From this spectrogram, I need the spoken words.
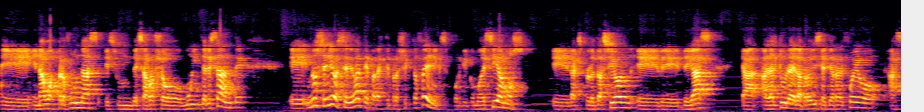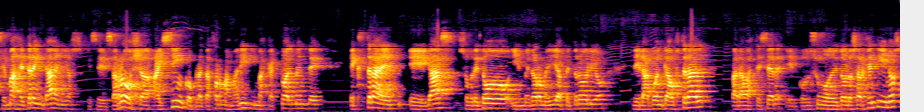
en aguas profundas es un desarrollo muy interesante eh, no se dio ese debate para este proyecto Fénix, porque como decíamos, eh, la explotación eh, de, gas a, la altura de la provincia de Tierra del Fuego hace más de 30 años que se desarrolla. Hay cinco plataformas marítimas que actualmente extraen gas, sobre todo y en menor medida petróleo, de la cuenca austral para abastecer el consumo de todos los argentinos.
